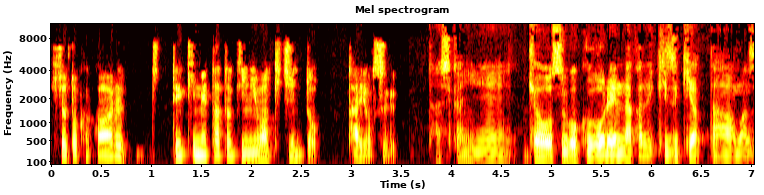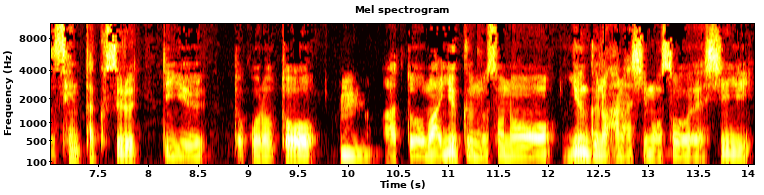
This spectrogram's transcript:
人と関わるって決めた時にはきちんと対応する。確かにね。今日すごく俺の中で気づきあった、まず選択するっていうところと、うん。あと、まあ、ゆうくんのその、ユングの話もそうやし、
